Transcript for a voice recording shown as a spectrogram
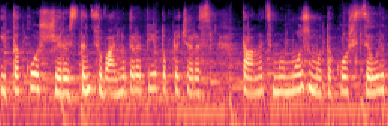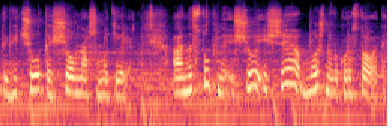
І також через танцювальну терапію, тобто через танець, ми можемо також зцілити, відчути, що в нашому тілі. А наступне, що іще можна використовувати,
